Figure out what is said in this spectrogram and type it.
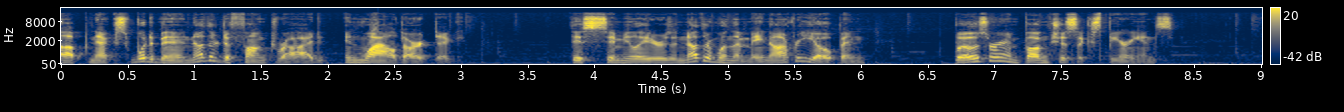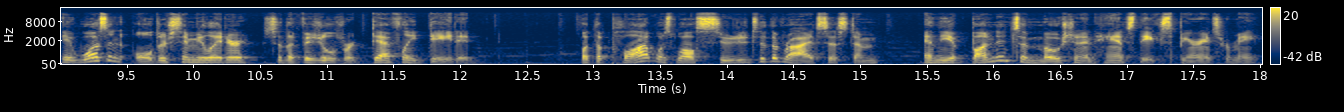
Up next would have been another defunct ride in Wild Arctic. This simulator is another one that may not reopen, but was a rambunctious experience. It was an older simulator, so the visuals were definitely dated, but the plot was well suited to the ride system, and the abundance of motion enhanced the experience for me.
